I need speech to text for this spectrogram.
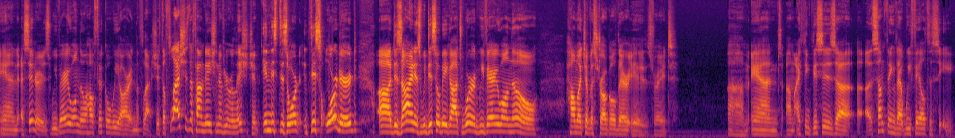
And as sinners, we very well know how fickle we are in the flesh. If the flesh is the foundation of your relationship in this disorder, disordered uh, design as we disobey God's word, we very well know how much of a struggle there is, right? Um, and um, I think this is uh, uh, something that we fail to see.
